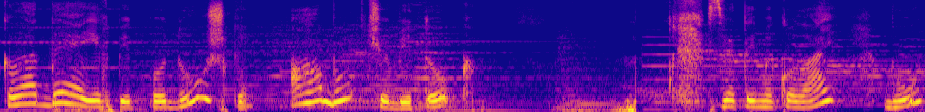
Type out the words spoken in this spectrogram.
кладе їх під подушки або в чобіток. Святий Миколай був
